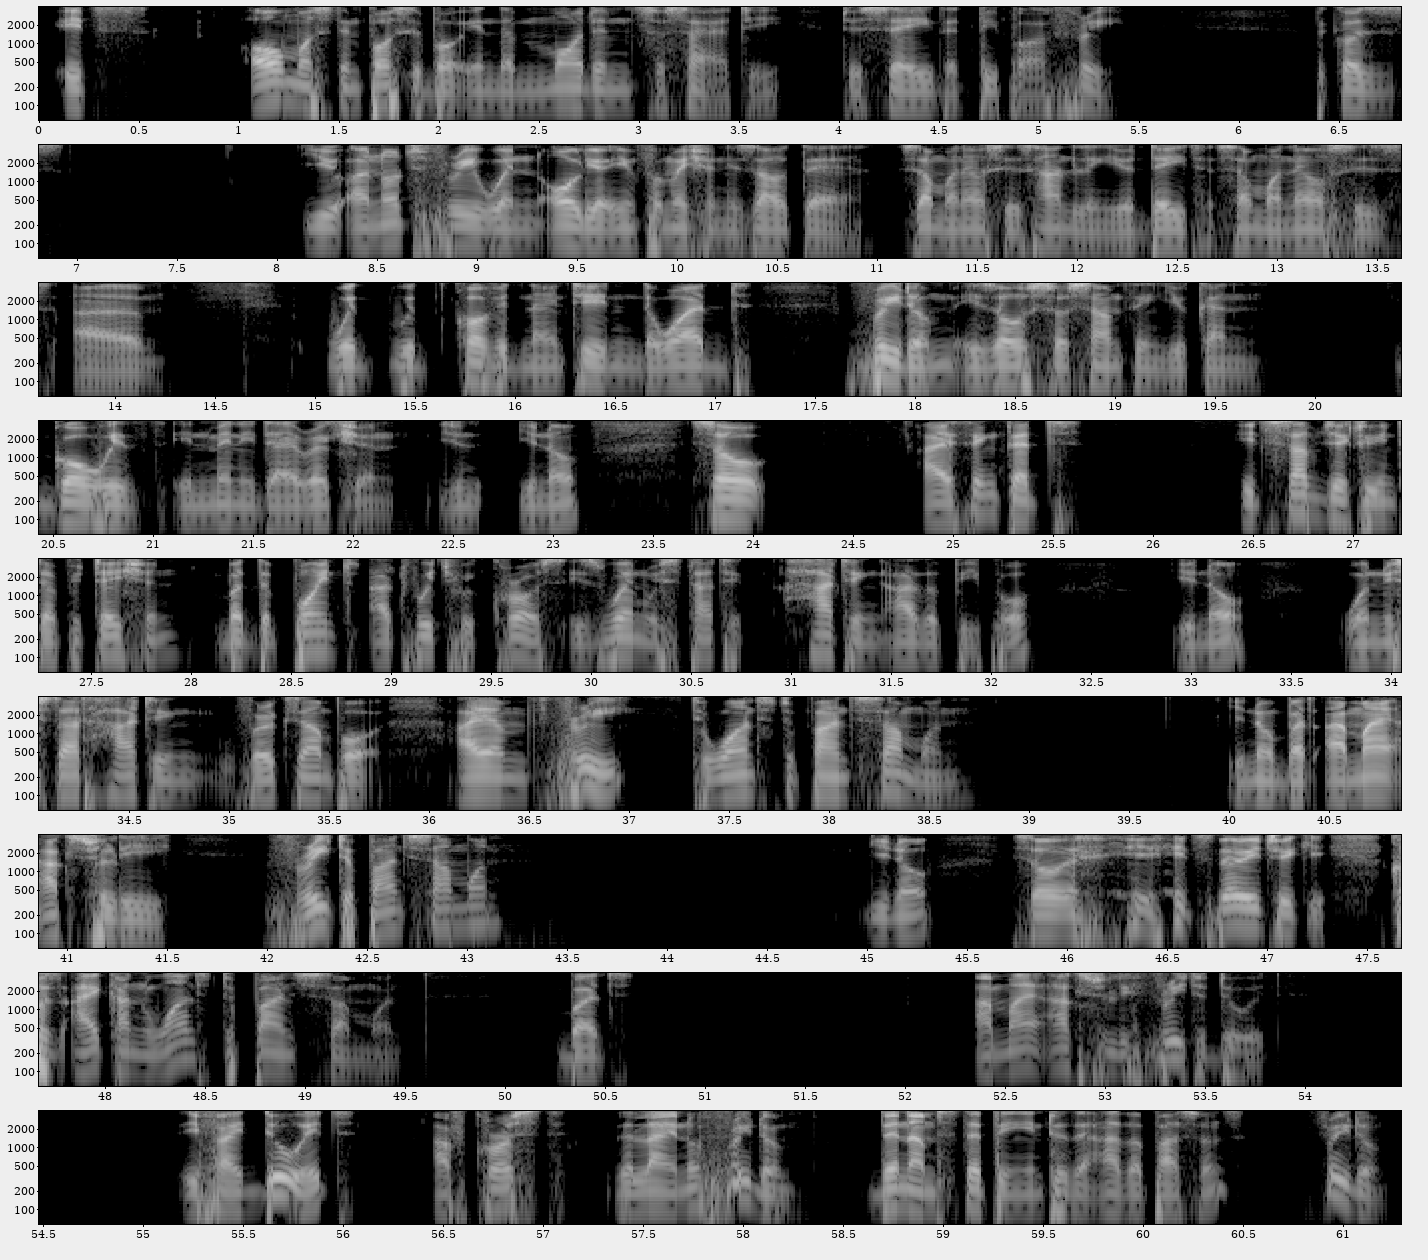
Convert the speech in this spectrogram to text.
it's almost impossible in the modern society to say that people are free because you are not free when all your information is out there. Someone else is handling your data. Someone else is um, with with covid-19 the word freedom is also something you can go with in many direction you you know? So i think that it's subject to interpretation but the point at which we cross is when we start hurting other people you know? When we start hurting for example i am free to want to punch someone you know but am i actually free to punch someone? You know so it's very tricky because i can want to punch someone but am i actually free to do it? If i do it i've crossed the line of freedom. Then i'm stepping into the other person's freedom.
